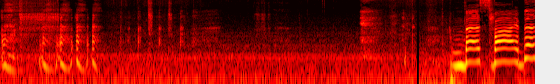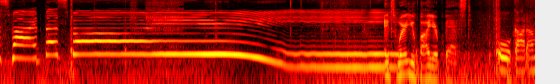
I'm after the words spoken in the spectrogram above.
Best Buy, Best Buy, Best Buy. It's where you buy your best. Oh, got him.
